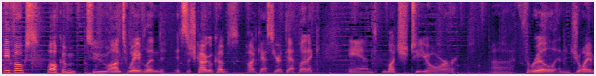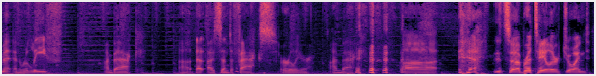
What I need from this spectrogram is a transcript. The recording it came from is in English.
Hey, folks, welcome to On to Waveland. It's the Chicago Cubs podcast here at The Athletic, and much to your uh, thrill and enjoyment and relief, I'm back. Uh, that I sent a fax earlier. I'm back. uh, it's uh, Brett Taylor, joined,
